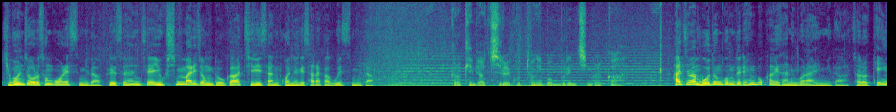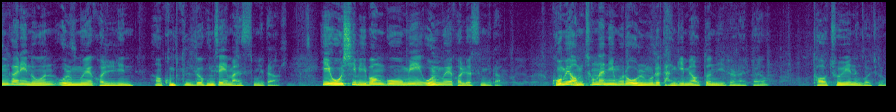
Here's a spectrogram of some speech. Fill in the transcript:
기본적으로 성공을 했습니다. 그래서 현재 60마리 정도가 지리산 권역에 살아가고 있습니다. 그렇게 며칠을 고통에 몸부림친 걸까? 하지만 모든 곰들이 행복하게 사는 건 아닙니다. 저렇게 인간이 놓은 올무에 걸린 어, 곰들도 굉장히 많습니다. 이 52번 곰이 올무에 걸렸습니다. 곰의 엄청난 힘으로 올무를 당기면 어떤 일이 일어날까요? 더 조이는 거죠.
